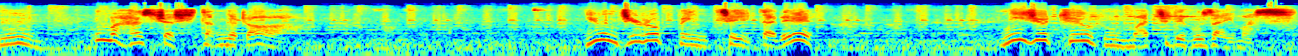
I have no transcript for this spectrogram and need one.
うん、今発車したんだが、46分着いたで、29分待ちでございます。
